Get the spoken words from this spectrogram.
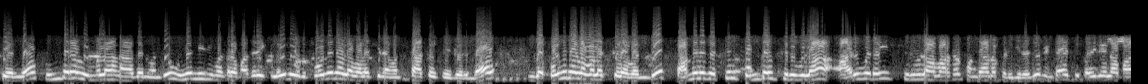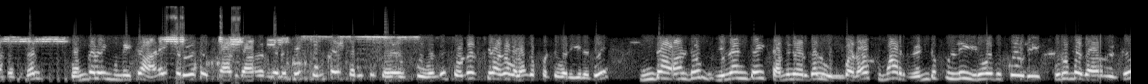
சேர்ந்த சுந்தர விமலாநாதன் வந்து உயர்நீதிமன்ற மதுரை கிளையில் ஒரு பொதுநல வழக்கினை வந்து தாக்கல் செய்திருந்தார். இந்த பொதுநல வழக்குல வந்து தமிழகத்தில் பொங்கல் திருவிழா அறுவடை திருவிழாவாக கொண்டாடப்படுகிறது. இரண்டாயிரத்தி பதினேழாம் ஆண்டு முதல் பொங்கலை முன்னிட்டு அனைத்து விவசாய கார்டுதாரர்களுக்கும் பொங்கல் பரிசு தொகுப்பு வந்து தொடர்ச்சியாக வழங்கப்பட்டு வருகிறது. இந்த ஆண்டும் இலங்கை தமிழர்கள் உட்பட சுமார் ரெண்டு புள்ளி இருபது கோடி குடும்பதாரருக்கு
